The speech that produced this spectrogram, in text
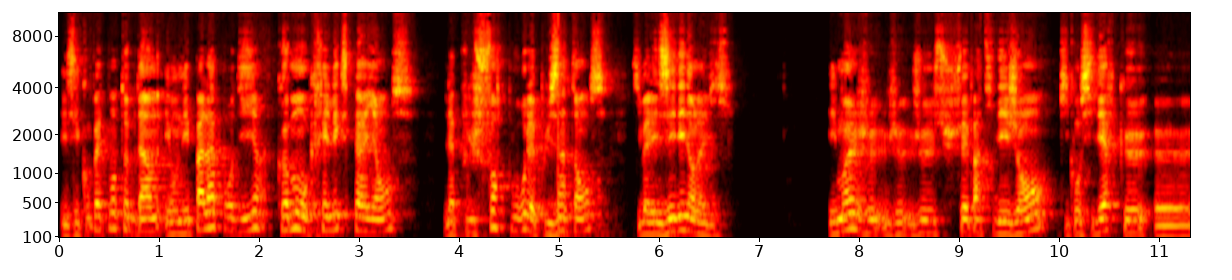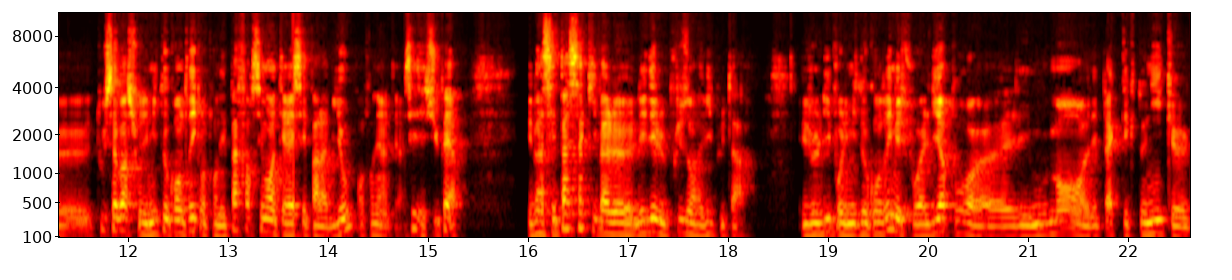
Et c'est complètement top-down. Et on n'est pas là pour dire comment on crée l'expérience la plus forte pour eux, la plus intense, qui va les aider dans la vie. Et moi, je, je, je fais partie des gens qui considèrent que euh, tout savoir sur les mitochondries quand on n'est pas forcément intéressé par la bio, quand on est intéressé, c'est super. Et eh ben, c'est pas ça qui va l'aider le plus dans la vie plus tard et je le dis pour les mitochondries, mais je pourrais le dire pour euh, les mouvements euh, des plaques tectoniques, euh,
